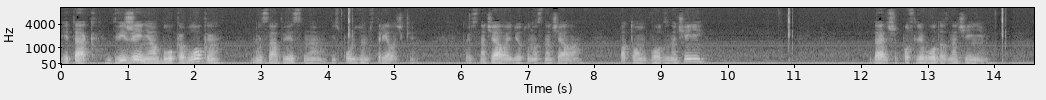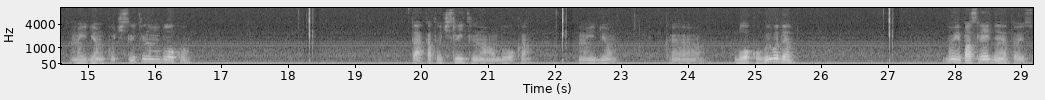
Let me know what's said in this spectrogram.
Итак, движение от блока блока мы, соответственно, используем стрелочки. То есть сначала идет у нас начало, потом ввод значений, Дальше, после ввода значений, мы идем к вычислительному блоку. Так, от вычислительного блока мы идем к блоку вывода. Ну и последнее, то есть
